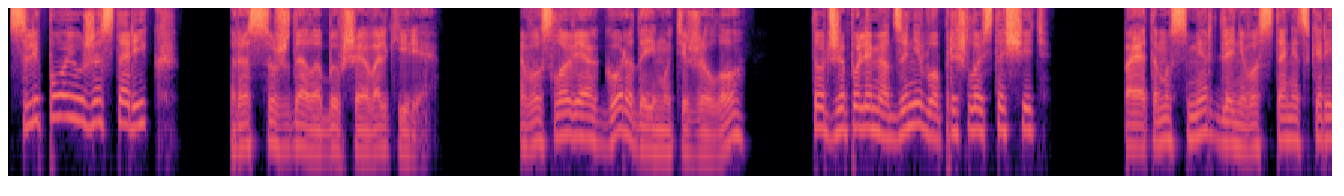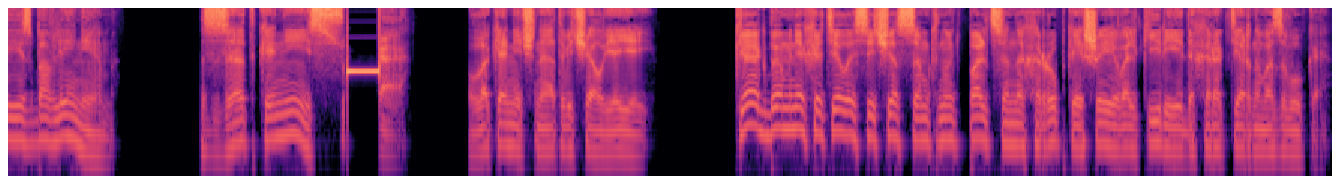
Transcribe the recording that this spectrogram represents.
«Слепой уже старик», — рассуждала бывшая Валькирия. «В условиях города ему тяжело, тот же пулемет за него пришлось тащить поэтому смерть для него станет скорее избавлением. «Заткнись, сука!» — лаконично отвечал я ей. Как бы мне хотелось сейчас сомкнуть пальцы на хрупкой шее Валькирии до характерного звука.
